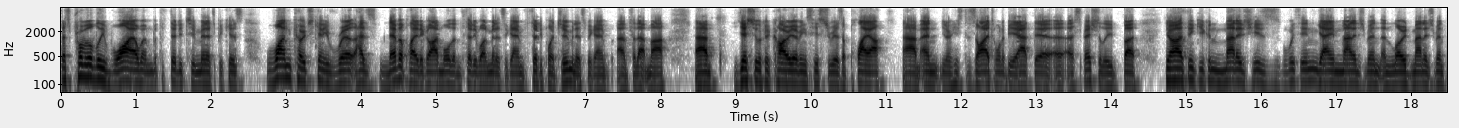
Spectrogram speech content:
That's probably why I went with the 32 minutes because one coach Kenny has never played a guy more than 31 minutes a game, 30.2 minutes per game um, for that mark. Um, yes, you look at Kyrie Irving's history as a player um, and you know his desire to want to be out there, uh, especially. But you know I think you can manage his within game management and load management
